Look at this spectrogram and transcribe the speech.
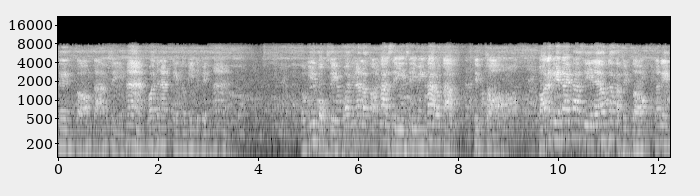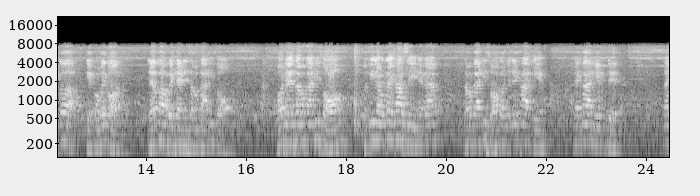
หนึ่งสองสามสี่ห้าเพราะฉะนั้น n ตรงนี้จะเป็นห้าตรงนี้หกสิบเพราะฉะนั้นเราตอบค่า c c มีค่าเท่ากับสิบสองพอนักเรียนได้ค่า c แล้วเท่ากับสิบสองนักเรียนก็เก็บเอาไว้ก่อน แล้วก็ไปแทนในสมการที่สองพอแทนสมการที่สองเมื่อกี้เราได้ค่า c นะครับสมการที่สองเราจะได้ค่า m ได้ค่า m เสร็จ ได้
